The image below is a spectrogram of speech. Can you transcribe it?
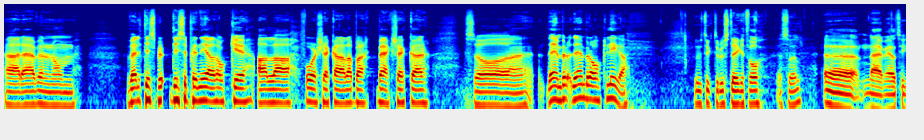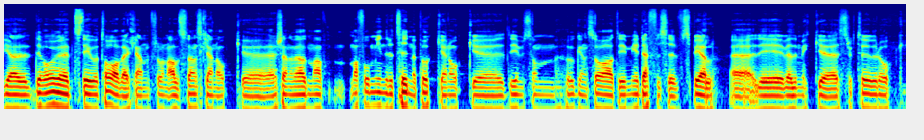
här, även om väldigt dis disciplinerad hockey. Alla forecheckar, alla back backcheckar. Så det, är en bra, det är en bra hockeyliga. Hur tyckte du steget var, SHL? Eh, nej, men jag tycker att det var väl ett steg att ta verkligen från allsvenskan och uh, jag känner väl att man, man får mindre tid med pucken och uh, det är som Huggen sa att det är mer defensivt spel. Det är väldigt mycket struktur och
